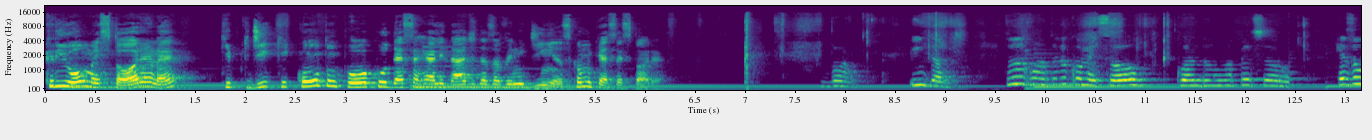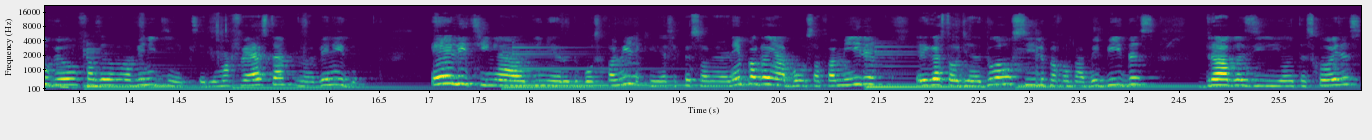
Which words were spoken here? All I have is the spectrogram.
criou uma história, né? Que, de, que conta um pouco dessa realidade das avenidinhas. Como que é essa história? Bom, então, tudo, tudo começou quando uma pessoa resolveu fazer uma avenidinha, que seria uma festa na avenida. Ele tinha o dinheiro do Bolsa Família, que essa pessoa não era nem para ganhar Bolsa Família. Ele gastou o dinheiro do auxílio para comprar bebidas, drogas e outras coisas.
